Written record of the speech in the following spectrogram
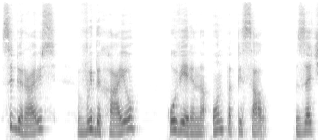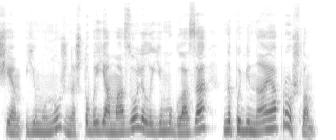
собираюсь, выдыхаю, Уверена, он подписал. Зачем ему нужно, чтобы я мозолила ему глаза, напоминая о прошлом?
